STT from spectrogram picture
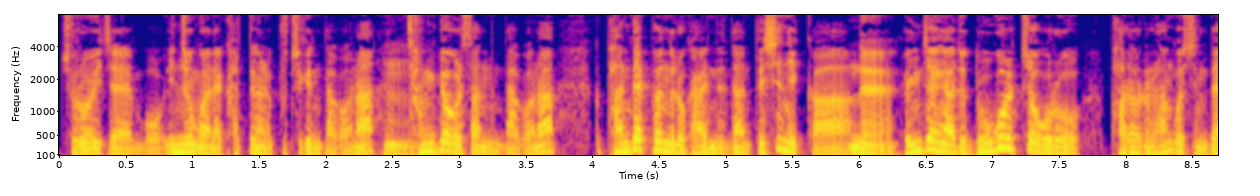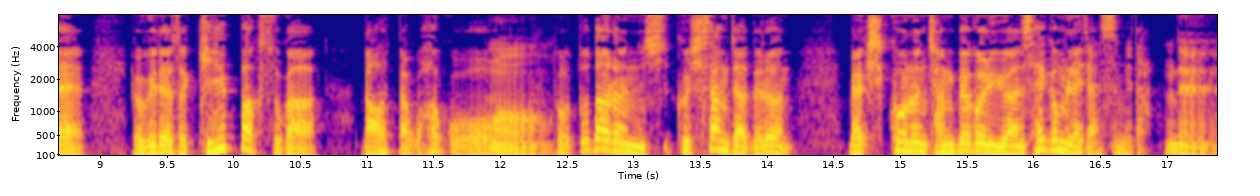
주로 이제 뭐 인종 간의 갈등을 부추긴다거나 음. 장벽을 쌓는다거나 그 반대편으로 가야 된다는 뜻이니까 네. 굉장히 아주 노골적으로 발언을 한 것인데 여기에 대해서 기립박수가 나왔다고 하고 어. 또또 다른 시, 그 시상자들은 멕시코는 장벽을 위한 세금을 내지 않습니다. 네.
